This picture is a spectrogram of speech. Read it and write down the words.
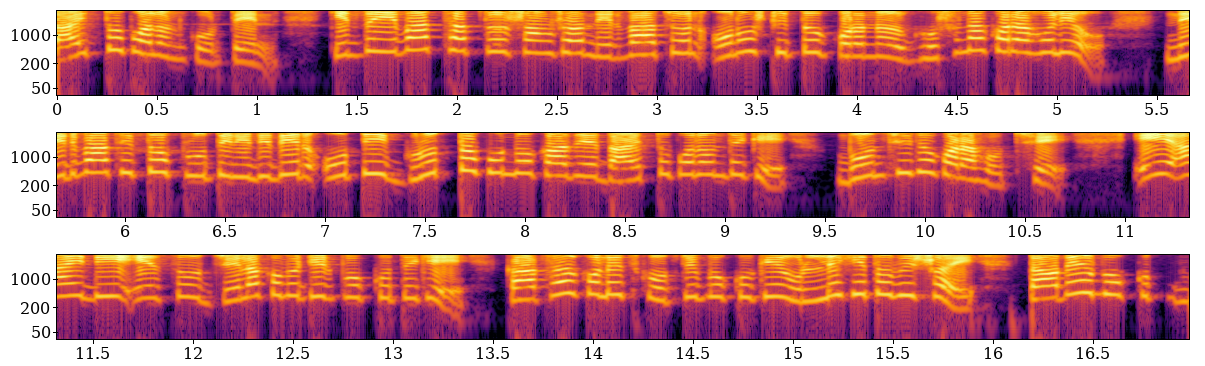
দায়িত্ব পালন করতেন। কিন্তু এবার ছাত্র সংসদ নির্বাচন অনুষ্ঠিত করানোর ঘোষণা করা হলেও নির্বাচিত প্রতিনিধিদের অতি গুরুত্বপূর্ণ কাজে দায়িত্ব পালন থেকে বঞ্চিত করা হচ্ছে। এআইডিএসও জেলা কমিটির পক্ষ থেকে কাছাড় কলেজ কর্তৃপক্ষকে উল্লেখিত বিষয়ে তাদের বক-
